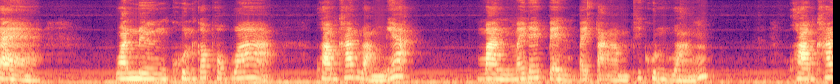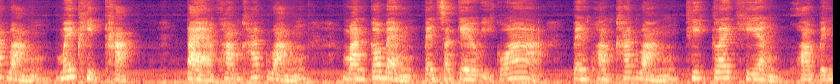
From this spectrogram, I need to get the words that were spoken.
แต่วันหนึ่งคุณก็พบว่า ความคาดหวังเนี้ยมันไม่ได้เป็นไปตามที่คุณหวัง ความคาดหวังไม่ผิดค่ะ แต่ความคาดหวัง มันก็แบ่งเป็นสเกลอีกว่า เป็นความคาดหวังที่ใกล้เคียงความเป็น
